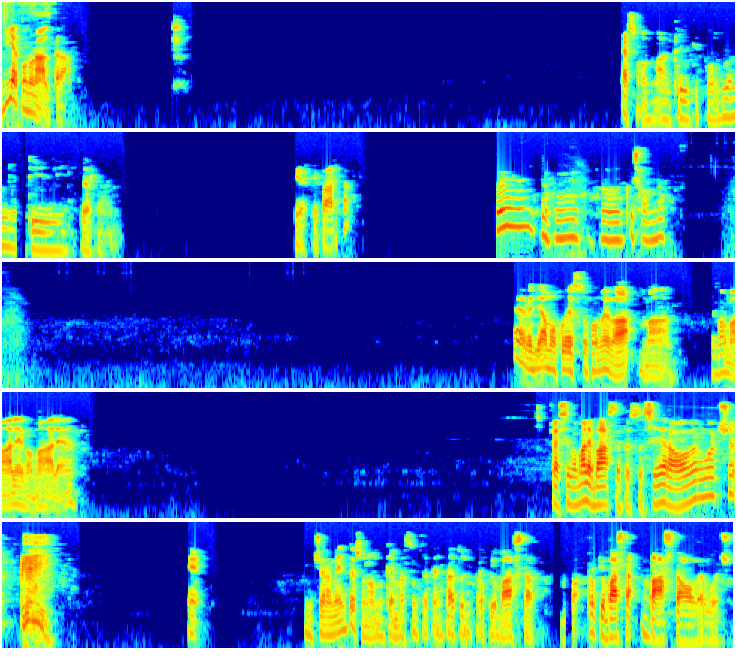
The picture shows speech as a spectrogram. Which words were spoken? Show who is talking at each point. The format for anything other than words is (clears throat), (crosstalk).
Speaker 1: Via con un'altra. Adesso sono altri tipo due minuti per perché parta. Che sonno. E eh, vediamo questo come va, ma se va male, va male. Eh. Cioè, se va male basta per stasera Overwatch. (clears throat) e sinceramente sono anche abbastanza tentato di proprio basta, proprio basta, basta Overwatch.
